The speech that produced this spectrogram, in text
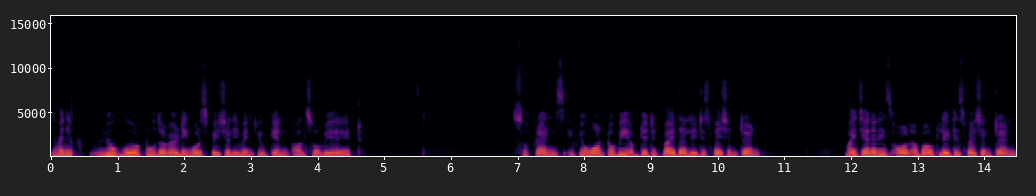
Even if you go to the wedding or special event you can also wear it. So friends if you want to be updated by the latest fashion trend my channel is all about latest fashion trend.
